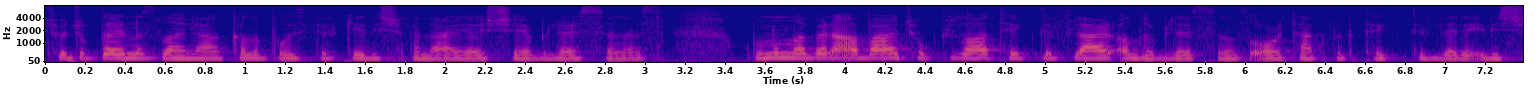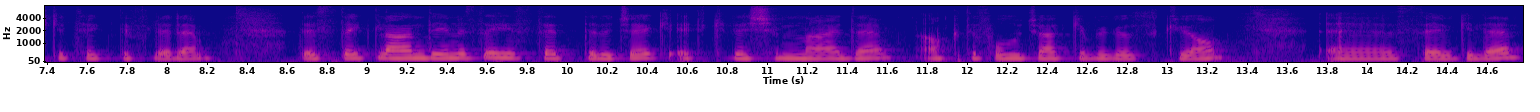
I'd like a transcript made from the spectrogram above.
Çocuklarınızla alakalı pozitif gelişmeler yaşayabilirsiniz. Bununla beraber çok güzel teklifler alabilirsiniz. Ortaklık teklifleri, ilişki teklifleri. Desteklendiğinizi hissettirecek etkileşimlerde aktif olacak gibi gözüküyor. Ee, sevgili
